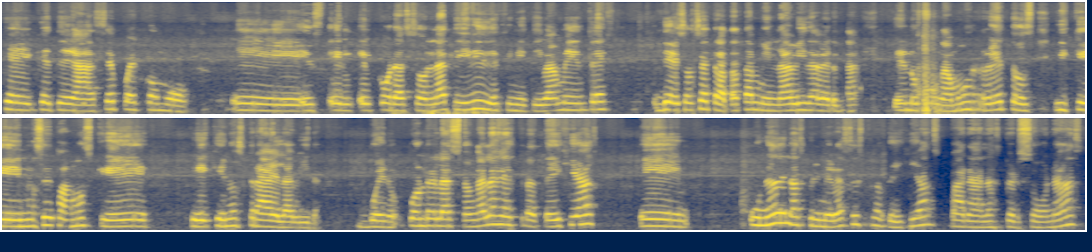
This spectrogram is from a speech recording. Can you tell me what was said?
que, te hace pues como eh, el, el corazón latir y definitivamente de eso se trata también la vida, ¿verdad? Que nos pongamos retos y que no sepamos qué, qué, nos trae la vida. Bueno, con relación a las estrategias, eh, una de las primeras estrategias para las personas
